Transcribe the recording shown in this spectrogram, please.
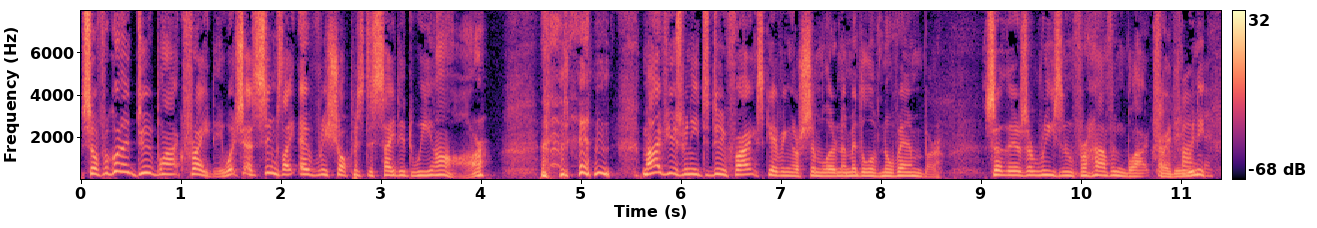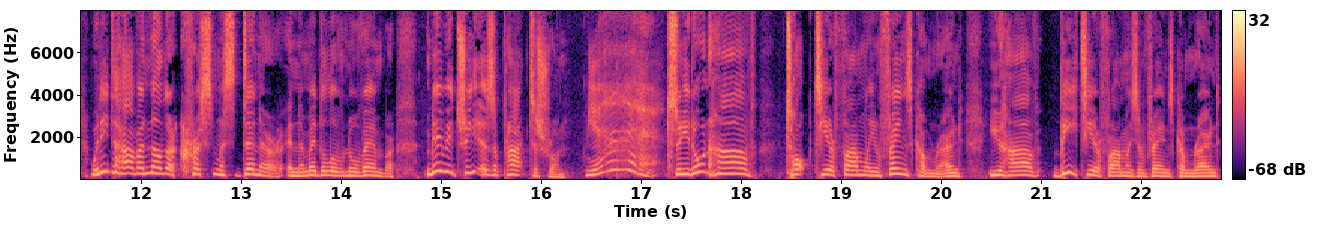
So if we're going to do Black Friday, which it seems like every shop has decided we are, then my view is we need to do Thanksgiving or similar in the middle of November. So there's a reason for having Black Friday. We need Friday. we need to have another Christmas dinner in the middle of November. Maybe treat it as a practice run. Yeah. So you don't have top tier family and friends come round. You have B tier families and friends come round.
